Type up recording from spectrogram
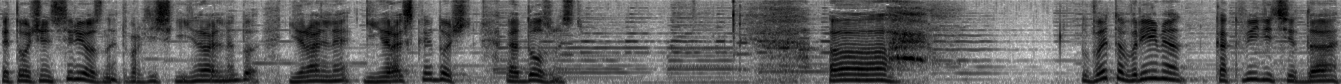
Это очень серьезно, это практически генеральная, генеральная генеральская дочь, э, должность. Э, в это время, как видите, да,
